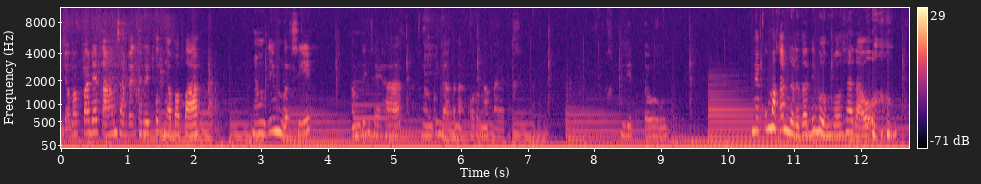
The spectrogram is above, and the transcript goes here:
Nggak apa-apa deh tangan sampai keriput nggak apa-apa. Yang penting bersih yang penting sehat yang penting nggak kena coronavirus. Gitu. Ini aku makan dari tadi belum selesai tahu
